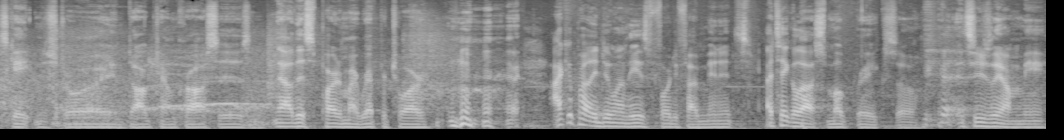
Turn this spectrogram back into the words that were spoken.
Skate and Destroy and Dogtown Crosses. And now this is part of my repertoire. I could probably do one of these 45 minutes. I take a lot of smoke breaks, so it's usually on me.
